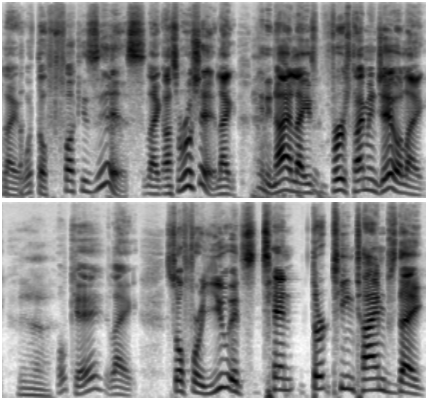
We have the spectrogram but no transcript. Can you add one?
like what the fuck is this? Like on some real shit. Like 89, like first time in jail. Like yeah, okay like so for you it's 10 13 times like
